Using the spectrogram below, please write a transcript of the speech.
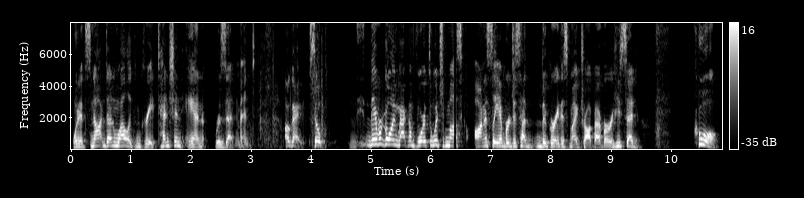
When it's not done well, it can create tension and resentment. Okay, so they were going back and forth, to which Musk, honestly, Amber just had the greatest mic drop ever. He said, Cool.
